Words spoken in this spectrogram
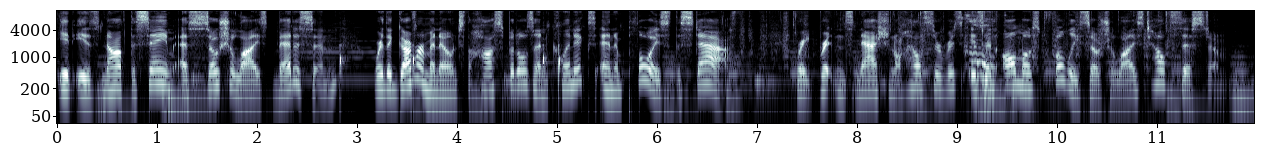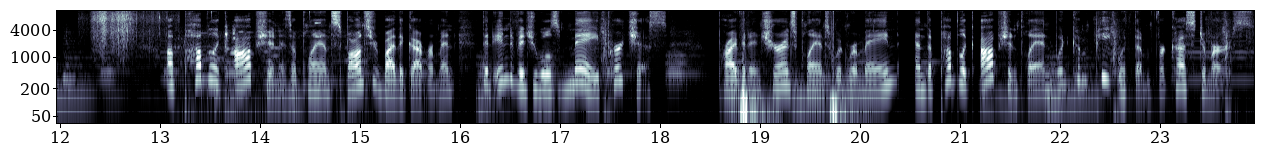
It is not the same as socialized medicine, where the government owns the hospitals and clinics and employs the staff. Great Britain's National Health Service is an almost fully socialized health system. A public option is a plan sponsored by the government that individuals may purchase. Private insurance plans would remain, and the public option plan would compete with them for customers.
